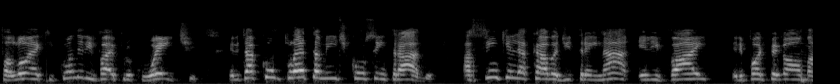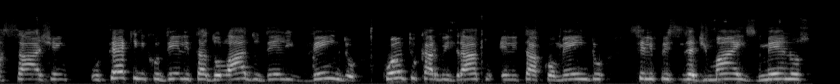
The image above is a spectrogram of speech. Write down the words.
falou é que quando ele vai para o Kuwait, ele está completamente concentrado. Assim que ele acaba de treinar, ele vai, ele pode pegar uma massagem. O técnico dele está do lado dele, vendo quanto carboidrato ele está comendo, se ele precisa de mais, menos.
